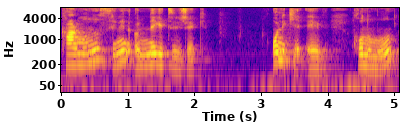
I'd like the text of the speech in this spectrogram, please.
karmanı senin önüne getirecek. 12 ev konumun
